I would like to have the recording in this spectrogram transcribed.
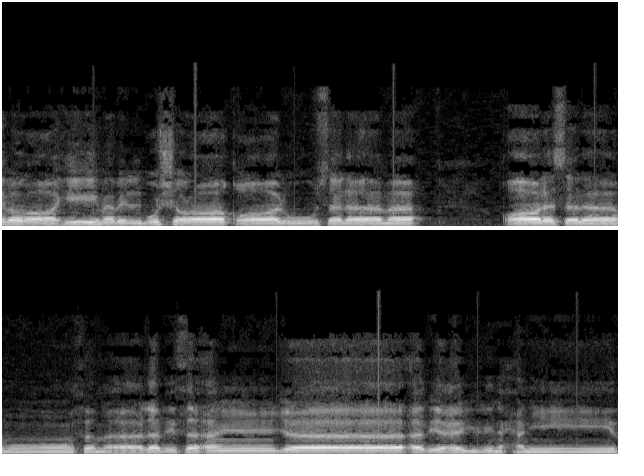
إبراهيم بالبشرى قالوا سلاما قال سلام فما لبث أن جاء بعجل حنيذ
